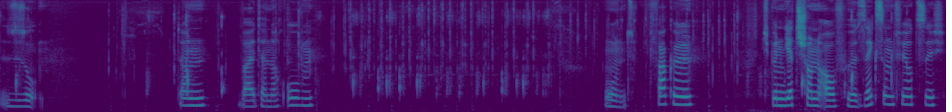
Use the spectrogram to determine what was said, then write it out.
So. Dann weiter nach oben. Und Fackel. Ich bin jetzt schon auf Höhe 46.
